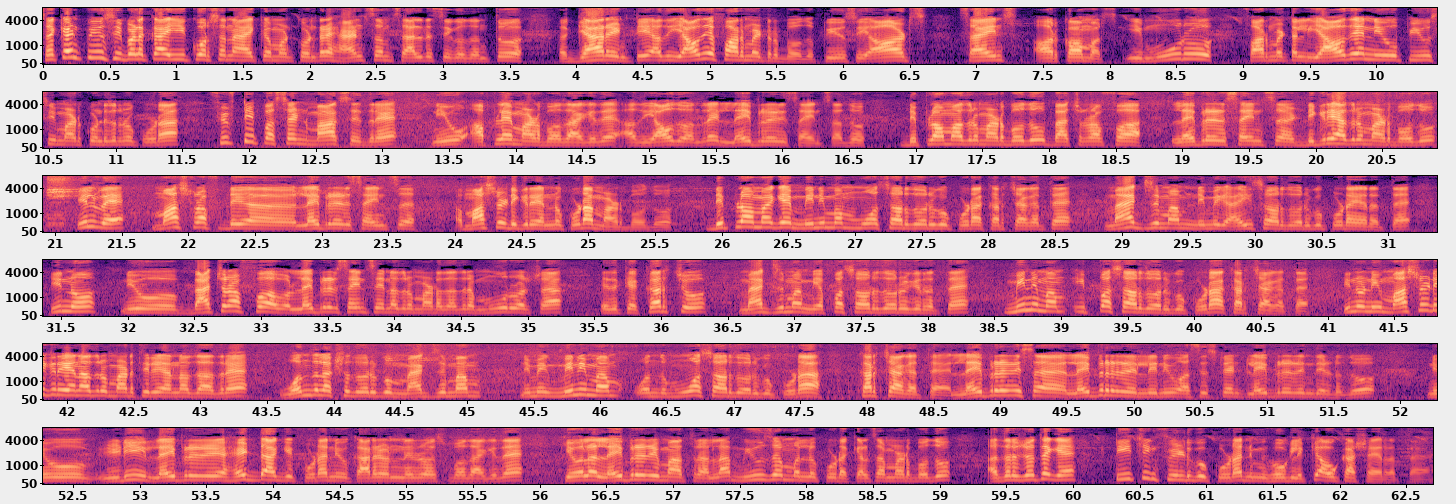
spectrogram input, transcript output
Second P U C ಬಳಿಕ ಈ ಕೋರ್ಸನ್ನು ಆಯ್ಕೆ ಮಾಡಿಕೊಂಡ್ರೆ ಹ್ಯಾಂಡ್ಸಮ್ ಸ್ಯಾಲ್ರಿ ಸಿಗೋದಂತೂ ಗ್ಯಾರಂಟಿ ಅದು ಯಾವುದೇ ಫಾರ್ಮೇಟ್ ಇರ್ಬೋದು. P U C arts science or commerce ಈ ಮೂರು ಫಾರ್ಮೆಟಲ್ಲಿ ಯಾವುದೇ ನೀವು ಪಿ ಯು ಸಿ ಮಾಡ್ಕೊಂಡಿದ್ರು ಕೂಡ ಫಿಫ್ಟಿ ಪರ್ಸೆಂಟ್ ಮಾರ್ಕ್ಸ್ ಇದ್ದರೆ ನೀವು ಅಪ್ಲೈ ಮಾಡ್ಬೋದಾಗಿದೆ. ಅದು ಯಾವುದು ಅಂದರೆ ಲೈಬ್ರರಿ ಸೈನ್ಸ್ ಅದು ಡಿಪ್ಲೊಮಾ ಆದರೂ ಮಾಡ್ಬೋದು bachelor of library science degree ಆದರೂ ಮಾಡ್ಬೋದು. ಇಲ್ಲವೇ master of the library science master ಡಿಗ್ರಿಯನ್ನು ಕೂಡ ಮಾಡ್ಬೋದು. ಡಿಪ್ಲೊಮಾಗೆ ಮಿನಿಮಮ್ ಮೂವತ್ತು ಸಾವಿರದವರೆಗೂ ಕೂಡ ಖರ್ಚಾಗುತ್ತೆ. ಮ್ಯಾಕ್ಸಿಮಮ್ ನಿಮಗೆ ಐದು ಸಾವಿರದವರೆಗೂ ಕೂಡ ಇರುತ್ತೆ. ಇನ್ನು ನೀವು ಬ್ಯಾಚುಲರ್ ಆಫ್ ಲೈಬ್ರರಿ ಸೈನ್ಸ್ ಏನಾದರೂ ಮಾಡೋದಾದರೆ ಮೂರು ವರ್ಷ ಇದಕ್ಕೆ ಖರ್ಚು ಮ್ಯಾಕ್ಸಿಮಮ್ ಎಪ್ಪತ್ತು ಸಾವಿರದವರೆಗೂ ಇರುತ್ತೆ. ಮಿನಿಮಮ್ ಇಪ್ಪತ್ತು ಸಾವಿರದವರೆಗೂ ಕೂಡ ಖರ್ಚಾಗುತ್ತೆ. ಇನ್ನು ನೀವು ಮಾಸ್ಟರ್ ಡಿಗ್ರಿ ಏನಾದರೂ ಮಾಡ್ತೀರಿ ಅನ್ನೋದಾದರೆ ಒಂದು ಲಕ್ಷದವರೆಗೂ ಮ್ಯಾಕ್ಸಿಮಮ್, ನಿಮಗೆ ಮಿನಿಮಮ್ ಒಂದು ಮೂವತ್ತು ಸಾವಿರದವರೆಗೂ ಕೂಡ ಖರ್ಚಾಗುತ್ತೆ. ಲೈಬ್ರರಿ ಸ, ಲೈಬ್ರರಿಯಲ್ಲಿ ನೀವು ಅಸಿಸ್ಟೆಂಟ್ ಲೈಬ್ರರಿಯಿಂದ ಹಿಡಿದು ನೀವು ಇಡೀ ಲೈಬ್ರರಿ ಹೆಡ್ ಆಗಿ ಕೂಡ ನೀವು ಕಾರ್ಯವನ್ನು ನಿರ್ವಹಿಸ್ಬೋದಾಗಿದೆ ಕೇವಲ ಲೈಬ್ರರಿ ಮಾತ್ರ ಅಲ್ಲ ಮ್ಯೂಸಿಯಮಲ್ಲೂ ಕೂಡ ಕೆಲಸ ಮಾಡ್ಬೋದು ಅದರ ಜೊತೆಗೆ ಟೀಚಿಂಗ್ ಫೀಲ್ಡ್ಗೂ ಕೂಡ ನಿಮಗೆ ಹೋಗಲಿಕ್ಕೆ ಅವಕಾಶ ಇರುತ್ತೆ.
